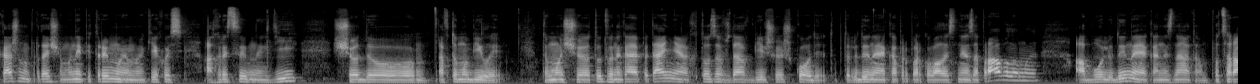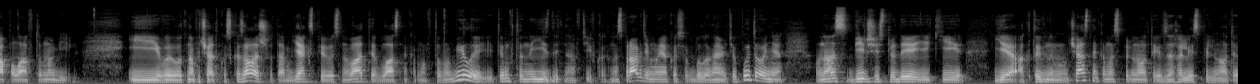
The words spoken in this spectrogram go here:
кажемо про те, що ми не підтримуємо якихось агресивних дій щодо автомобілей. Тому що тут виникає питання, хто завждав більшої шкоди. Тобто людина, яка припаркувалась не за правилами, або людина, яка не знаю, там поцарапала автомобіль. І ви от на початку сказали, що там як співіснувати власникам автомобілів і тим, хто не їздить на автівках. Насправді ми якось робили навіть опитування. У нас більшість людей, які є активними учасниками спільноти і взагалі спільноти,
